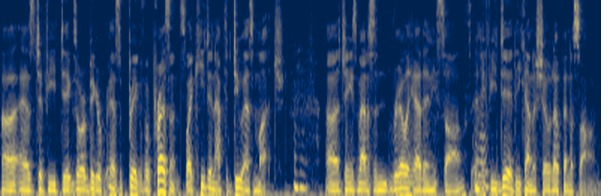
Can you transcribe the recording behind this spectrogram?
uh, as Daveed Diggs or a bigger as big of a presence. Like he didn't have to do as much. Uh, James Madison rarely had any songs, and if he did, he kind of showed up in a song.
